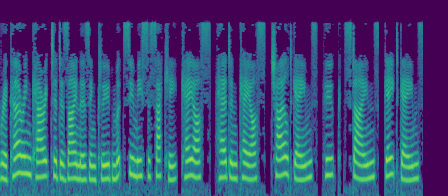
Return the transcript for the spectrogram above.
Recurring character designers include Mutsumi Sasaki Chaos, Head and Chaos, Child Games, Hook Steins, Gate Games,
